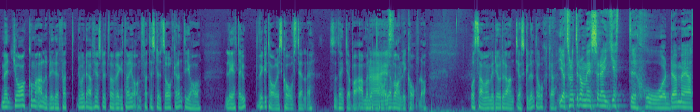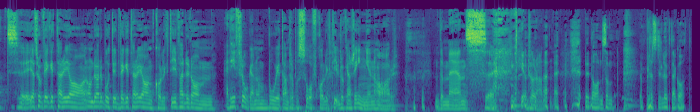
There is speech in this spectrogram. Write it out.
Men jag kommer aldrig bli det för att det var därför jag slutade vara vegetarian. För att till slut så orkade inte jag leta upp vegetarisk korvställe. Så tänkte jag bara, ja men då Nej, tar jag vanlig korv då. Och samma med deodorant, jag skulle inte orka. Jag tror inte de är sådär jättehårda med att... Jag tror vegetarian... Om du hade bott i ett vegetariankollektiv hade de... Det är frågan om att bo i ett antroposofkollektiv. Då kanske ingen har the mans eh, deodorant. Det är någon som plötsligt luktar gott.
